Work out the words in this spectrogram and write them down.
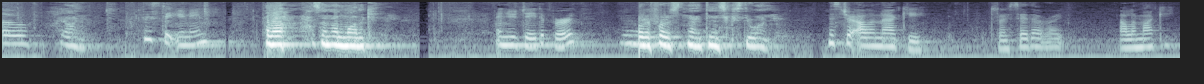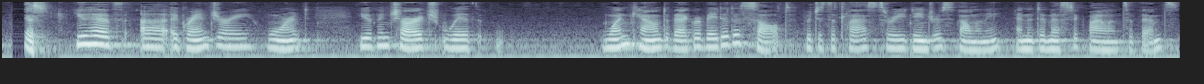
Hello. Hi, Please state your name Falah Hassan Al Maliki, and your date of birth. January 1st, 1961. Mr. Alamaki. Did I say that right? Alamaki? Yes, You have uh, a grand jury warrant. You have been charged with one count of aggravated assault, which is a Class 3 dangerous felony, and a domestic violence offense.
